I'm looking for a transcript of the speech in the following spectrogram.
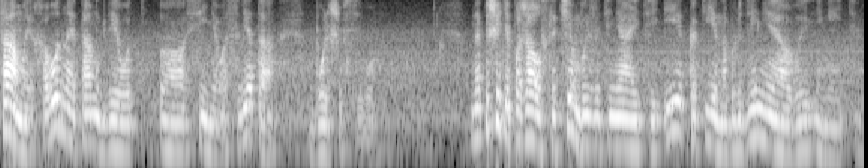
самые холодные, там где вот э, синего света больше всего. Напишите, пожалуйста, чем вы затеняете и какие наблюдения вы имеете.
